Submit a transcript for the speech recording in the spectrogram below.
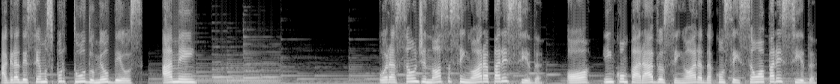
Agradecemos por tudo, meu Deus. Amém. Oração de Nossa Senhora Aparecida. Ó, incomparável Senhora da Conceição Aparecida,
